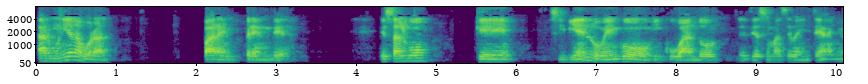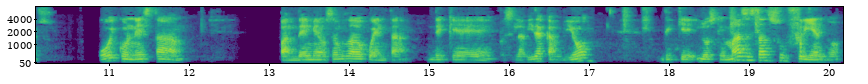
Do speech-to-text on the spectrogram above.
armonía laboral para emprender es algo que, si bien lo vengo incubando desde hace más de 20 años, hoy con esta pandemia nos hemos dado cuenta de que pues, la vida cambió, de que los que más están sufriendo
